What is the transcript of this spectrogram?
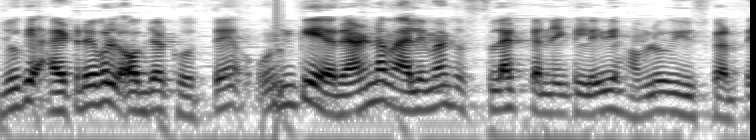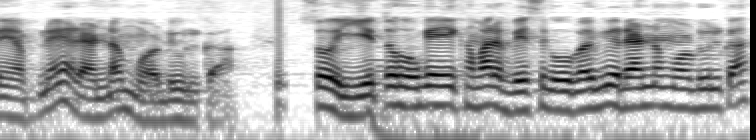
जो कि आइट्रेबल ऑब्जेक्ट होते हैं उनके रैंडम एलिमेंट सेलेक्ट करने के लिए भी हम लोग यूज़ करते हैं अपने रैंडम मॉड्यूल का। सो so, ये तो हो गया एक हमारा बेसिक ओवरव्यू रैंडम मॉड्यूल का।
